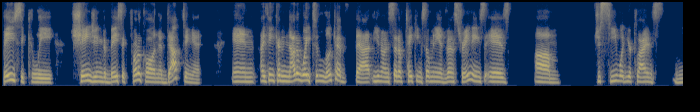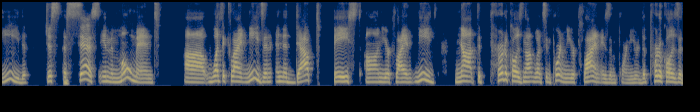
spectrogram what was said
basically changing the basic protocol and adapting it. And I think another way to look at that, you know, instead of taking so many advanced trainings, is um, just see what your clients need. Just hmm. assess in the moment uh, what the client needs and, and adapt based on your client needs. Not the protocol is not what's important. Your client is important. Your the protocol is a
